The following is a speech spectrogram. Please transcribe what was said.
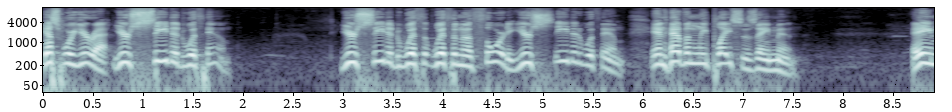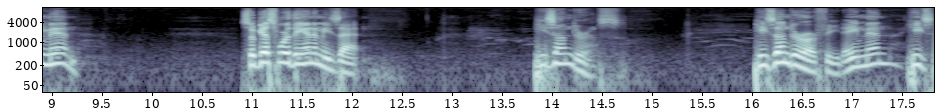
Guess where you're at? You're seated with Him. You're seated with, with an authority. You're seated with Him in heavenly places. Amen. Amen. So, guess where the enemy's at? He's under us. He's under our feet. Amen. He's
